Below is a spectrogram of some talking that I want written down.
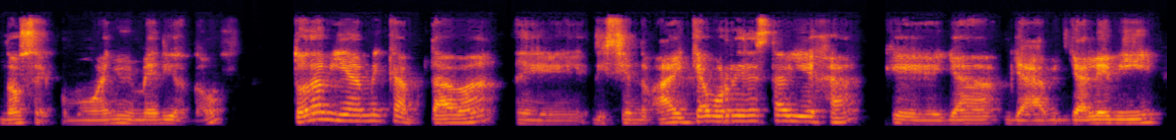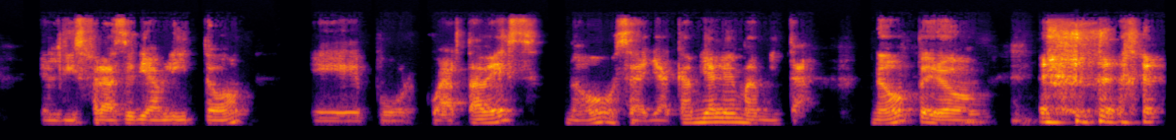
no sé, como año y medio, dos, todavía me captaba eh, diciendo, ay, qué aburrida esta vieja, que ya, ya, ya le vi el disfraz de diablito eh, por cuarta vez, ¿no? O sea, ya cámbiale, mamita, ¿no? Pero,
